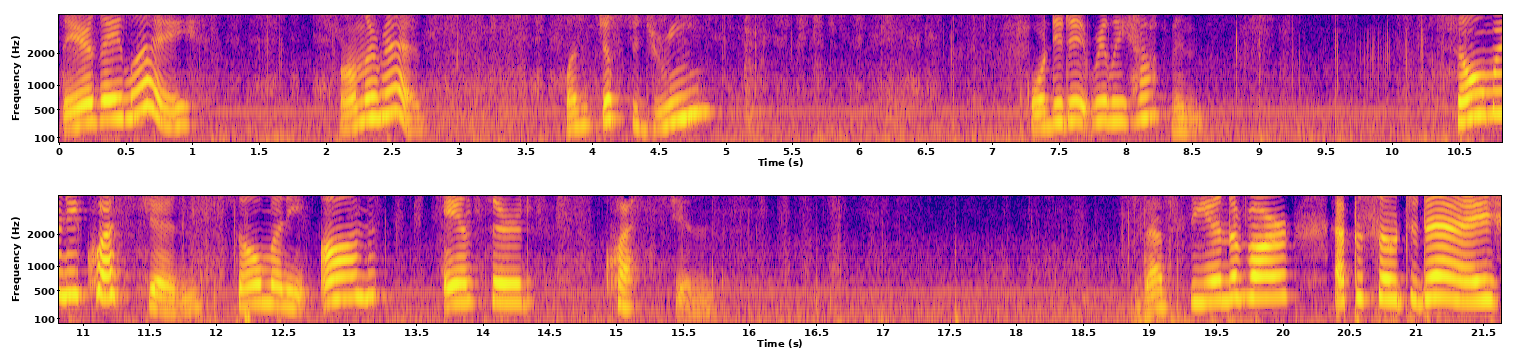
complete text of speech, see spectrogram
there they lay on their beds. Was it just a dream? Or did it really happen? So many questions, so many unanswered questions. That's the end of our episode today.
